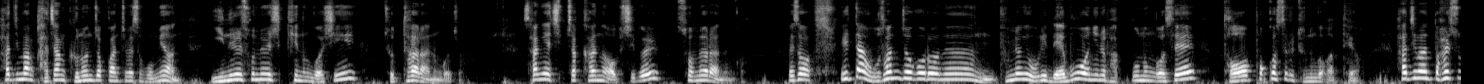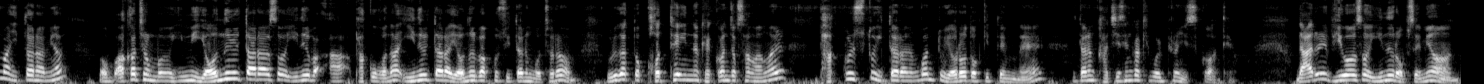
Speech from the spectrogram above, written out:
하지만 가장 근원적 관점에서 보면 인을 소멸시키는 것이 좋다라는 거죠. 상에 집착하는 업식을 소멸하는 것. 그래서 일단 우선적으로는 분명히 우리 내부 원인을 바꾸는 것에 더 포커스를 두는 것 같아요. 하지만 또 할 수만 있다라면 어, 아까처럼 뭐 이미 연을 따라서 인을 바, 아, 바꾸거나 인을 따라 연을 바꿀 수 있다는 것처럼 우리가 또 겉에 있는 객관적 상황을 바꿀 수도 있다라는 건 또 열어뒀기 때문에 일단은 같이 생각해 볼 필요는 있을 것 같아요. 나를 비워서 인을 없애면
